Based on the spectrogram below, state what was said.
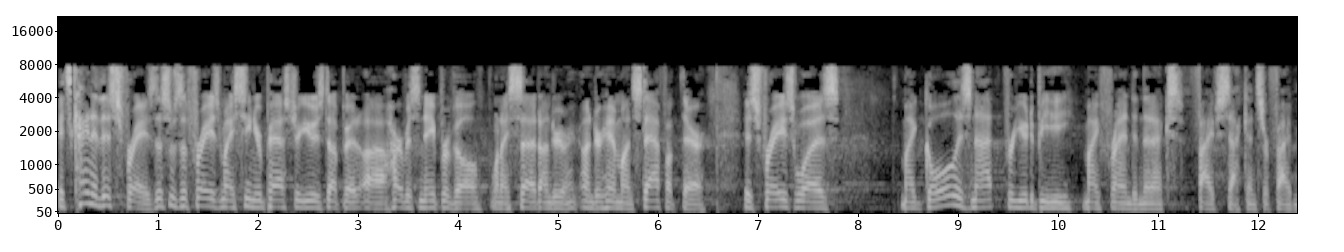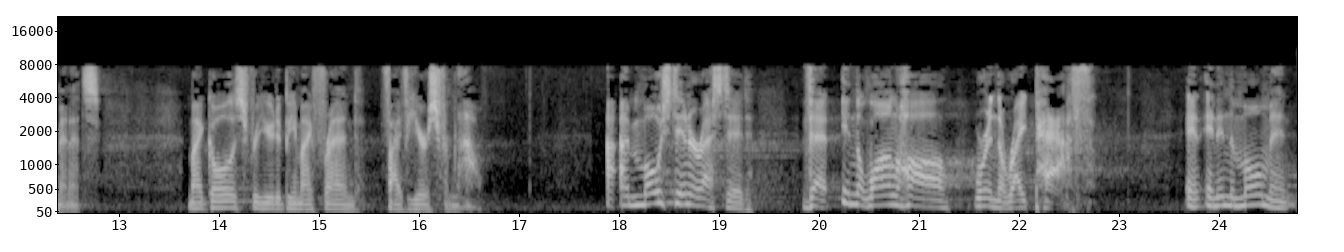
It's kind of this phrase. This was the phrase my senior pastor used up at uh, Harvest Naperville when I said under under him on staff up there. His phrase was, "My goal is not for you to be my friend in the next five seconds or five minutes. My goal is for you to be my friend five years from now." I'm most interested that in the long haul we're in the right path, and, and in the moment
